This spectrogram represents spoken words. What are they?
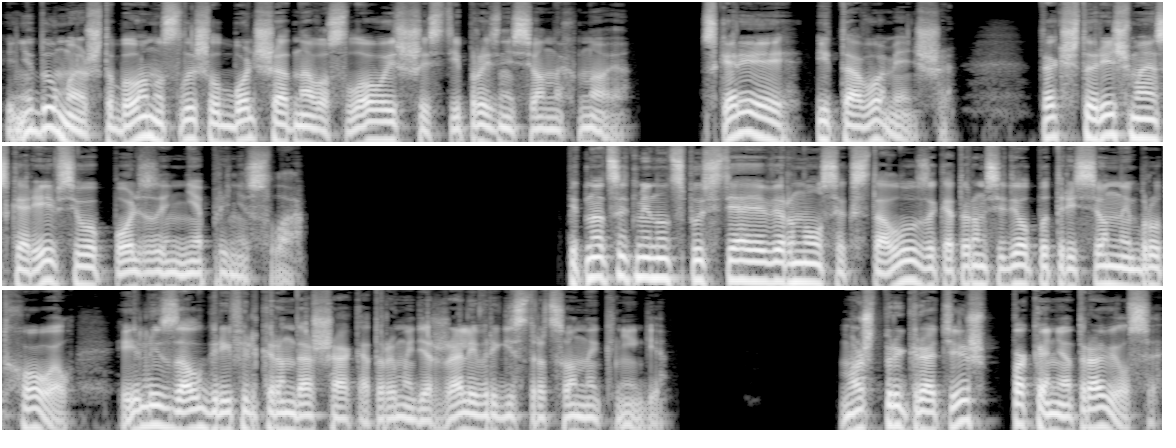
и не думаю, чтобы он услышал больше одного слова из шести произнесенных мною. Скорее, и того меньше. Так что речь моя, скорее всего, пользы не принесла. Пятнадцать минут спустя я вернулся к столу, за которым сидел потрясенный Брут Хоуэлл, и лизал грифель карандаша, который мы держали в регистрационной книге. «Может, прекратишь, пока не отравился?»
